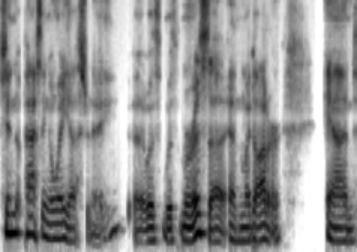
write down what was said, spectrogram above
she ended up passing away yesterday uh, with with Marissa and my daughter, and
